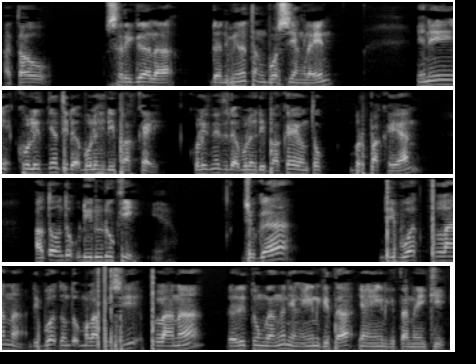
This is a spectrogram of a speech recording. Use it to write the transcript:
atau serigala dan binatang buas yang lain ini kulitnya tidak boleh dipakai. Kulitnya tidak boleh dipakai untuk berpakaian atau untuk diduduki. Ya. Juga dibuat pelana, dibuat untuk melapisi pelana dari tunggangan yang ingin kita yang ingin kita naiki.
